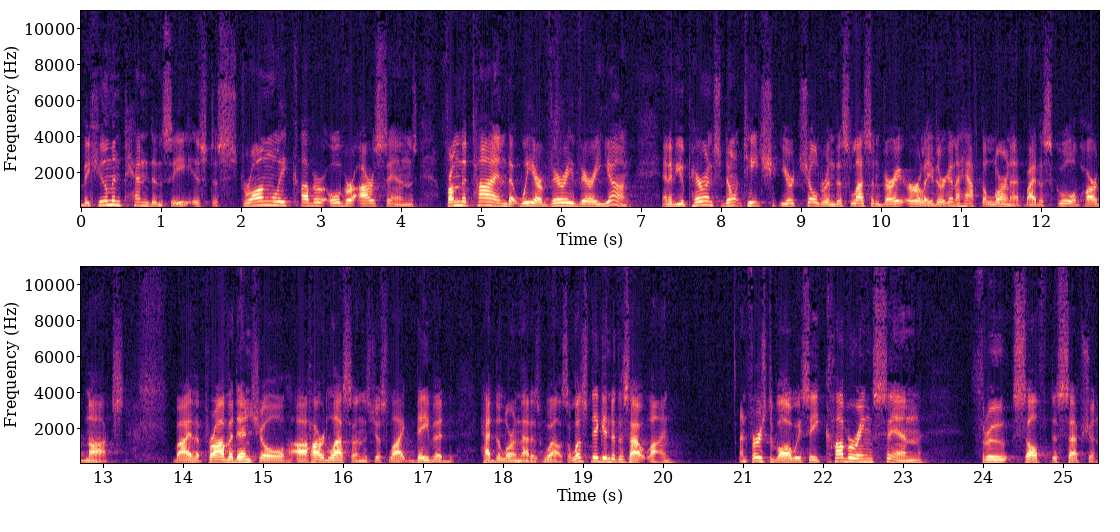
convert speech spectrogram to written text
the human tendency is to strongly cover over our sins from the time that we are very, very young. And if you parents don't teach your children this lesson very early, they're going to have to learn it by the school of hard knocks, by the providential uh, hard lessons, just like David had to learn that as well. So let's dig into this outline. And first of all, we see covering sin through self deception.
